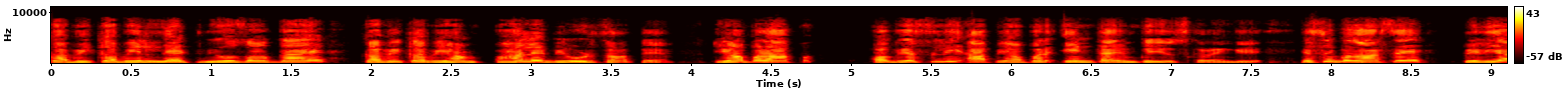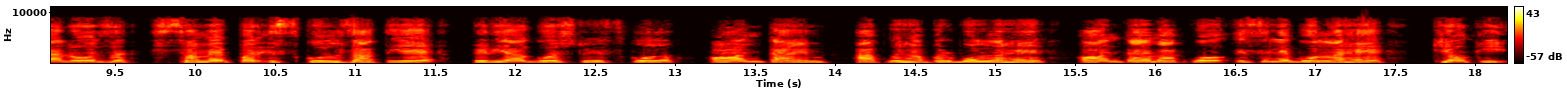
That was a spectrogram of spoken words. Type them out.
कभी कभी लेट भी हो सकता है कभी कभी हम पहले भी उठ जाते हैं। तो यहाँ पर आप ऑब्वियसली आप यहाँ पर इन टाइम का यूज़ करेंगे। इसी प्रकार से प्रिया रोज समय पर स्कूल जाती है। Priya goes to school on time आपको यहाँ पर बोलना है। ऑन टाइम आपको इसलिए बोलना है क्योंकि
